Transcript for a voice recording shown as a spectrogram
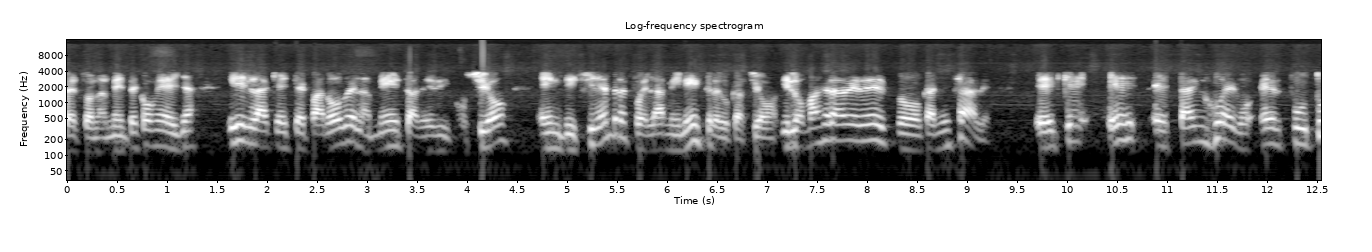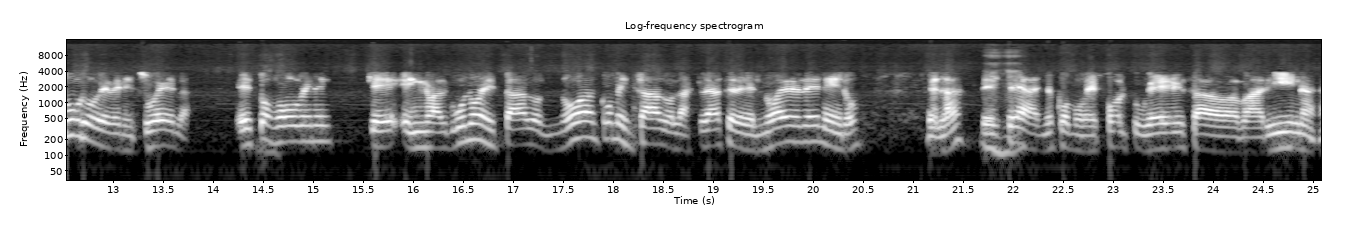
personalmente con ella y la que se paró de la mesa de discusión en diciembre fue la ministra de Educación. Y lo más grave de esto, Cañizales, es que está en juego el futuro de Venezuela. Estos jóvenes que en algunos estados no han comenzado las clases del 9 de enero, ¿verdad? De este año, como es portuguesa, marina.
